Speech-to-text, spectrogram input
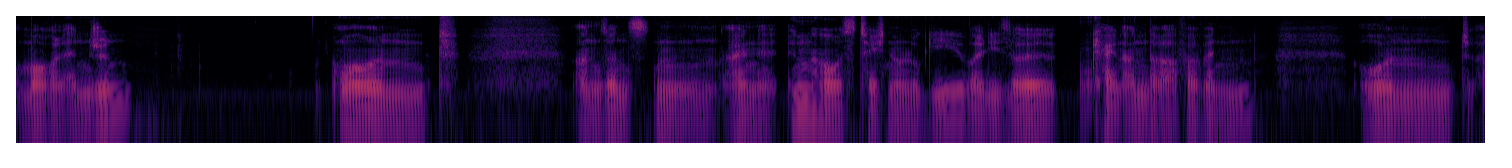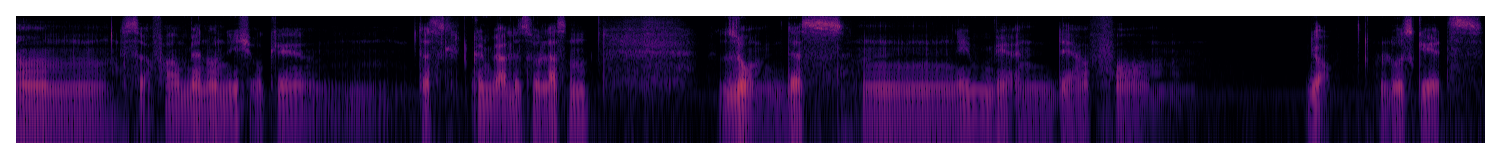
Moral Engine. Und ansonsten eine Inhouse-Technologie, weil die soll kein anderer verwenden. Und ähm, Surfer haben wir noch nicht, okay. Das können wir alles so lassen. So, das nehmen wir in der Form. Ja, los geht's.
